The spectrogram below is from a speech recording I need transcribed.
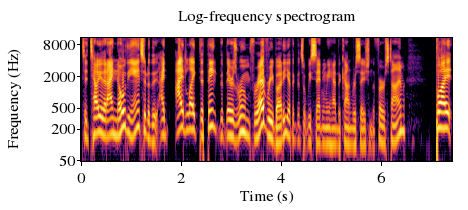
to tell you that i know the answer to the I'd, I'd like to think that there's room for everybody. I think that's what we said when we had the conversation the first time. But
